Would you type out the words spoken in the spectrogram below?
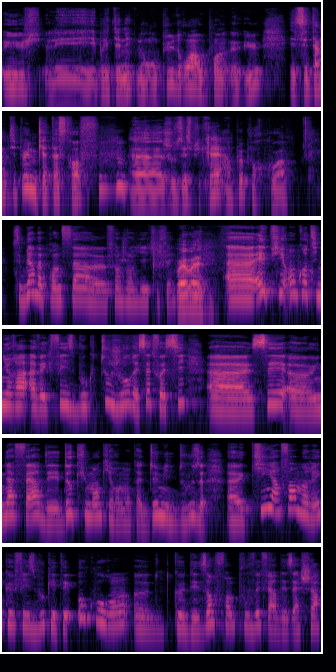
.eu. Les Britanniques n'auront plus droit au .eu et c'est un petit peu une catastrophe. Euh, je vous expliquerai un peu pourquoi. C'est bien d'apprendre ça euh, fin janvier, tu sais. Ouais, ouais. Euh, et puis on continuera avec Facebook toujours et cette fois-ci euh, c'est une affaire des documents qui remontent à 2012 euh, qui informerait que Facebook était au courant que des enfants pouvaient faire des achats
